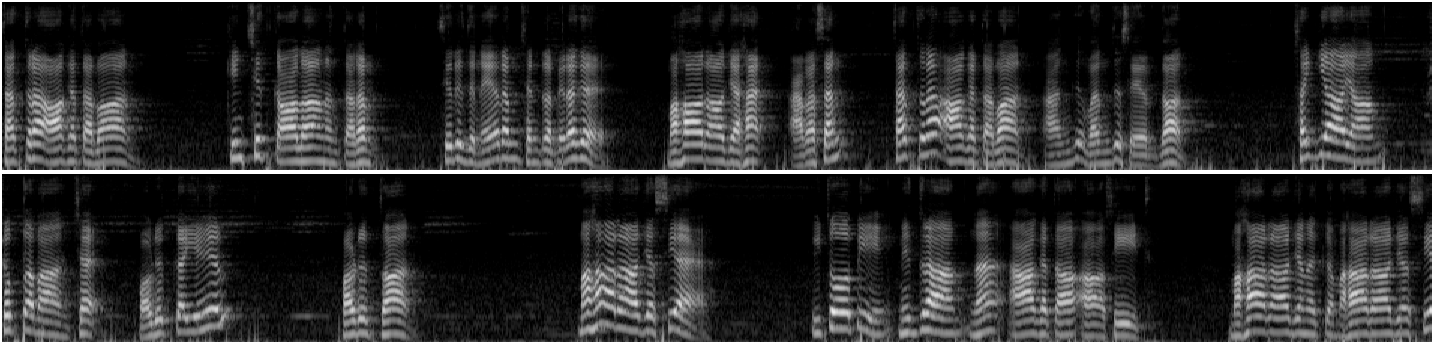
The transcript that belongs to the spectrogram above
தத்ர ஆகதவான். கிஞ்சித் காலானந்தரம். சிறிது நேரம் சென்ற பிறகு மகாராஜக அரசன் தத்ர ஆகத்தவான் அங்கு வந்து சேர்ந்தான். சையாயாம் சுப்தவாஞ்ச படுக்கையில் படுத்தான். மகாராஜஸ்ய இதோபி நித்ராம் ந ஆகதா ஆசீத். மகாராஜனுக்கு மகாராஜஸ்ய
